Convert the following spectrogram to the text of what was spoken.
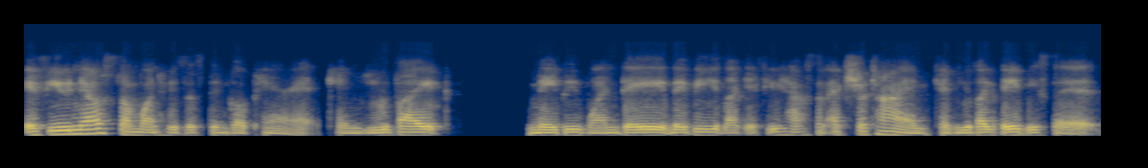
if you know someone who's a single parent, can you like maybe one day, maybe like if you have some extra time, can you like babysit?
